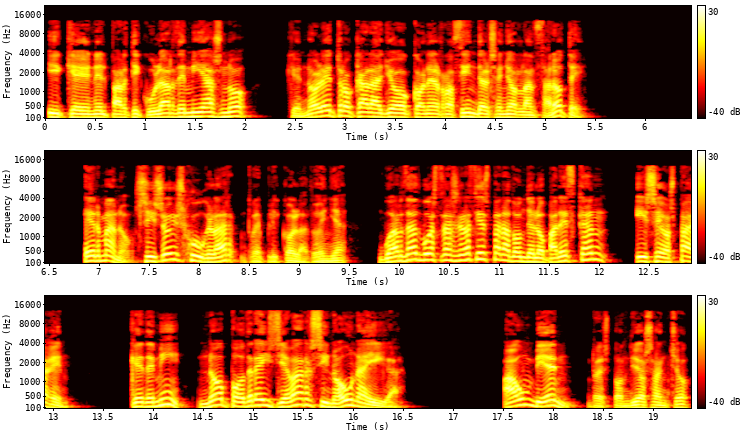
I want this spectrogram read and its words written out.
y que en el particular de mi asno, que no le trocara yo con el rocín del señor Lanzarote. Hermano, si sois juglar, replicó la dueña, guardad vuestras gracias para donde lo parezcan y se os paguen, que de mí no podréis llevar sino una higa. Aún bien, respondió Sancho,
